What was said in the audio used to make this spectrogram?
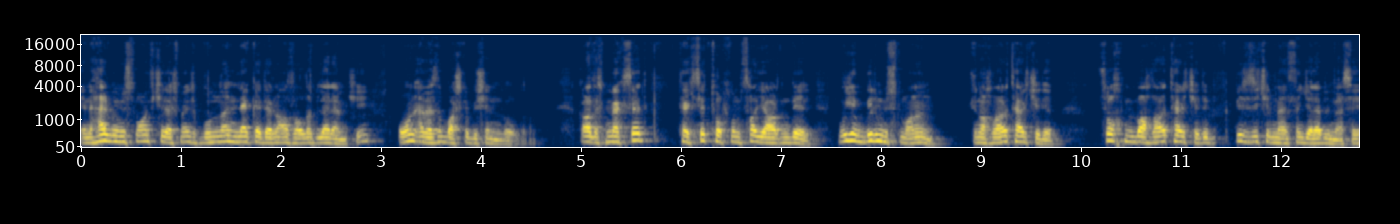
Yəni hər bir müsəlman fikirləşməli ki, bundan nə qədərini azalda bilərəm ki, onun əvəzini başqa bir şeylə doldurum. Qardaş, məqsəd təkcə toplumsal yardım deyil. Bu gün bir müsəlmanın günahları tərk edib, çox mübahları tərk edib bir zikr məclisinə gələ bilməsi,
